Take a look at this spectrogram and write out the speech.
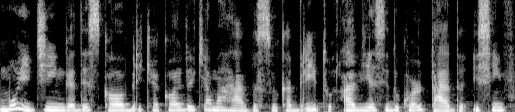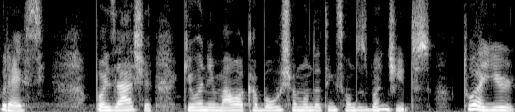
Muidinga descobre que a corda que amarrava seu cabrito havia sido cortada e se enfurece, pois acha que o animal acabou chamando a atenção dos bandidos. Tuair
